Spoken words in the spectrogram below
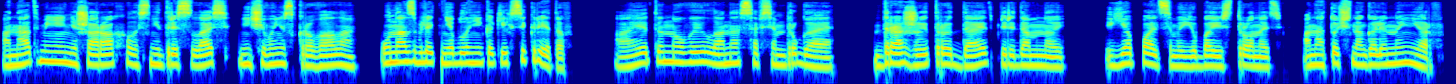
она от меня не шарахалась, не тряслась, ничего не скрывала. У нас, блядь, не было никаких секретов. А эта новая Илана совсем другая. Дрожит, рыдает передо мной. Я пальцем ее боюсь тронуть. Она точно оголенный нерв.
